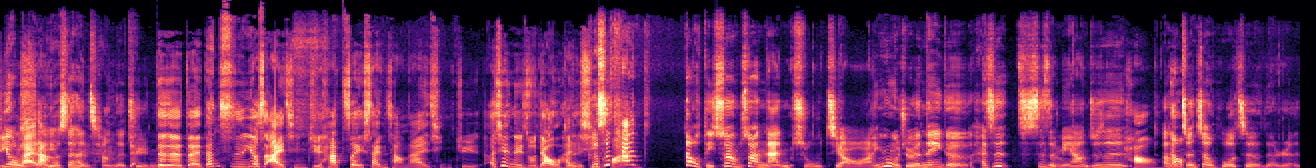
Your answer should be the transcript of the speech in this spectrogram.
又来了，又是很长的剧，对对对，但是又是爱情剧，他最擅长的爱情剧，而且女主角我很喜欢。可是他到底算不算男主角啊？因为我觉得那个还是是怎么样，就是好，呃，真正活着的人。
